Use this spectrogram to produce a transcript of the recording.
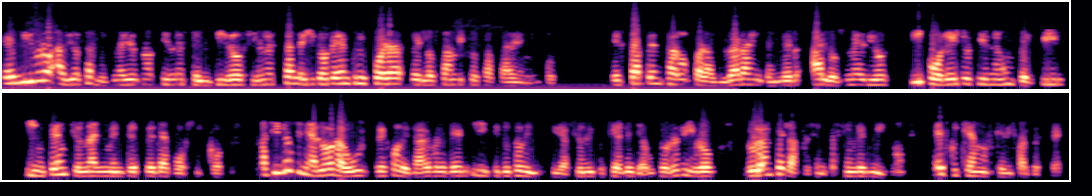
El libro Adiós a los medios no tiene sentido si no está leído dentro y fuera de los ámbitos académicos. Está pensado para ayudar a entender a los medios y por ello tiene un perfil intencionalmente pedagógico. Así lo señaló Raúl Trejo del Arbre del Instituto de Investigaciones Sociales y autor del libro durante la presentación del mismo. Escuchemos qué dijo al respecto.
